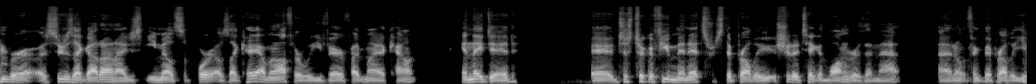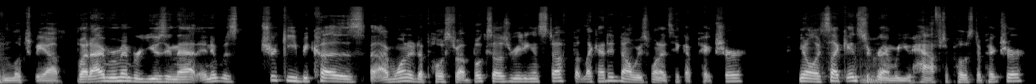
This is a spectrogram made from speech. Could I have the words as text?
remember as soon as I got on, I just emailed support. I was like, hey, I'm an author. Will you verify my account? And they did. It just took a few minutes, which they probably should have taken longer than that. I don't think they probably hmm. even looked me up. But I remember using that and it was tricky because I wanted to post about books I was reading and stuff, but like I didn't always want to take a picture. You know, it's like mm-hmm. Instagram where you have to post a picture.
